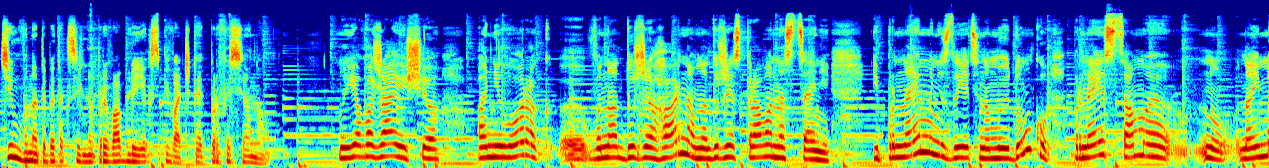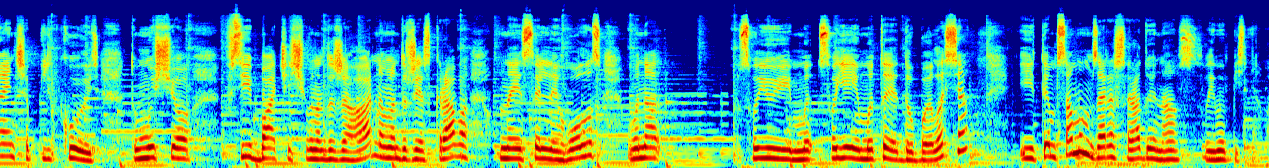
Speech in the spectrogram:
Чим вона тебе так сильно приваблює як співачка, як професіонал? Ну я вважаю, що Ані Лорак е, вона дуже гарна, вона дуже яскрава на сцені. І про неї, мені здається, на мою думку, про неї саме ну, найменше пліткують, тому що всі бачать, що вона дуже гарна, вона дуже яскрава, в неї сильний голос, вона своєї, своєї мети добилася і тим самим зараз радує нас своїми піснями.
